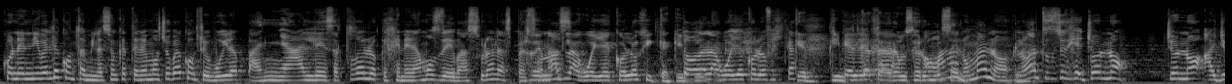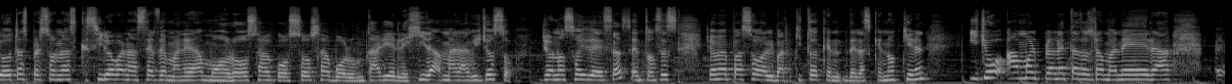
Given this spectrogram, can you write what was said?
con el nivel de contaminación que tenemos. Yo voy a contribuir a pañales, a todo lo que generamos de basura a las personas. Además, la huella ecológica que Toda la huella ecológica que, implica traer a un ser humano. un ser humano, ¿no? Entonces yo dije, yo no. Yo no, hay otras personas que sí lo van a hacer de manera amorosa, gozosa, voluntaria, elegida, maravilloso. Yo no soy de esas, entonces yo me paso al barquito de las que no quieren y yo amo el planeta de otra manera, eh,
